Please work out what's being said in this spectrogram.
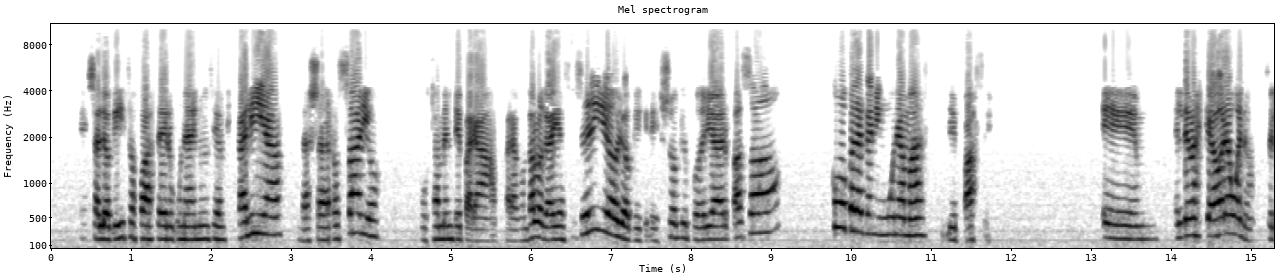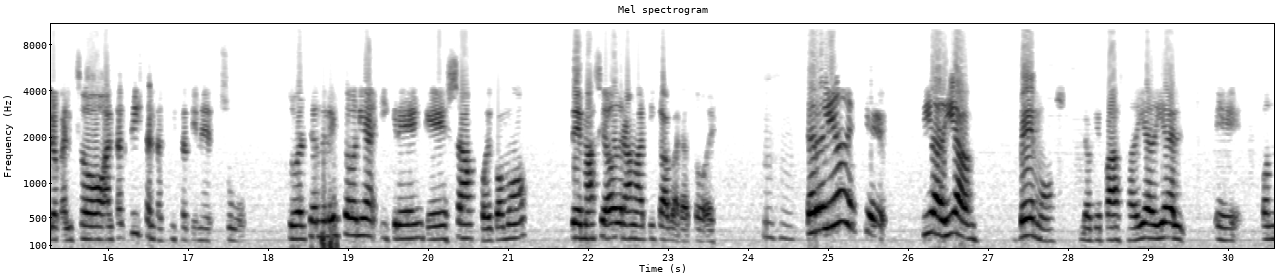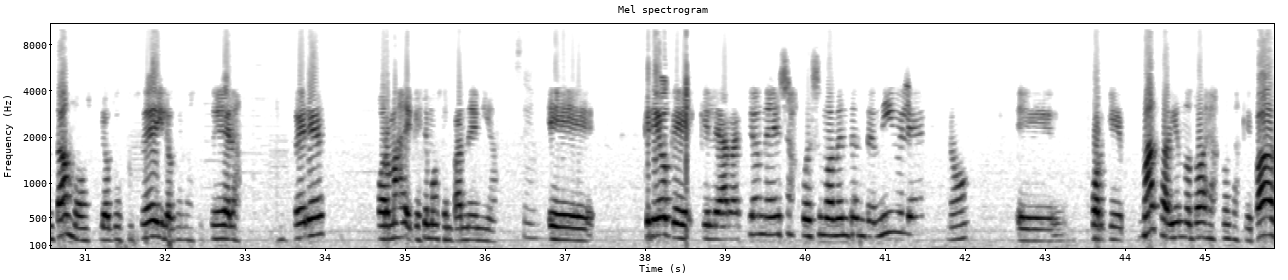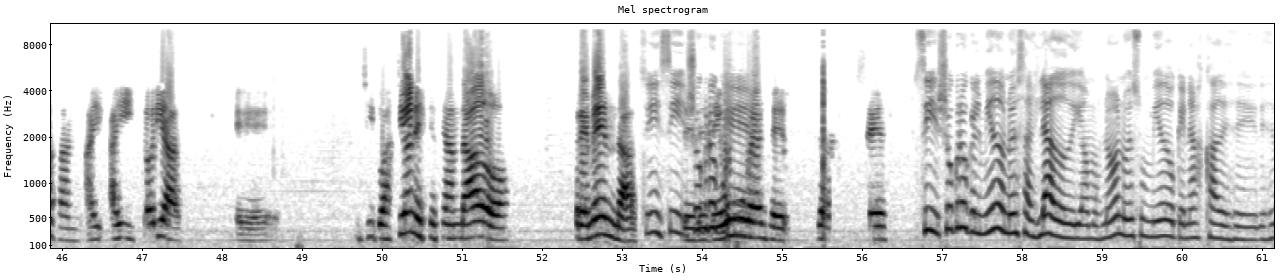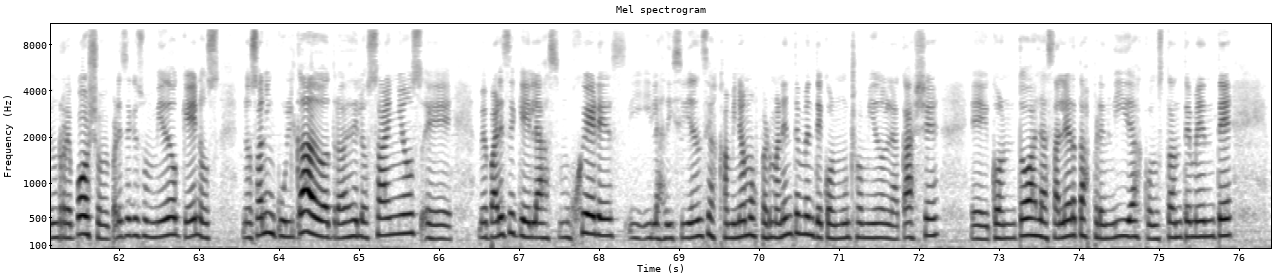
ella lo que hizo fue hacer una denuncia en fiscalía de allá de Rosario, justamente para, para contar lo que había sucedido, lo que creyó que podría haber pasado, como para que a ninguna más le pase. Eh, el tema es que ahora, bueno, se localizó al taxista, el taxista tiene su, su versión de la historia y creen que ella fue como demasiado dramática para todo esto. La realidad es que día a día vemos lo que pasa, día a día eh, contamos lo que sucede y lo que nos sucede a las mujeres, por más de que estemos en pandemia. Sí. Eh, creo que, que la reacción de ellas fue sumamente entendible, ¿no? Eh, porque más sabiendo todas las cosas que pasan, hay, hay historias, eh, situaciones que se han dado tremendas. Sí, sí, de, yo de- creo de que- Ubers, de, de reses. Sí, yo creo que el miedo no es aislado, digamos, ¿no? No es un miedo que nazca desde, desde un repollo. Me parece que es un miedo que nos, nos han inculcado a través de los años. Eh, me parece que las mujeres y, las disidencias caminamos permanentemente con mucho miedo en la calle, eh, con todas las alertas prendidas constantemente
